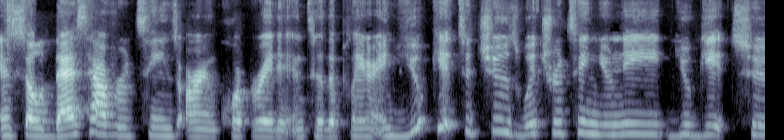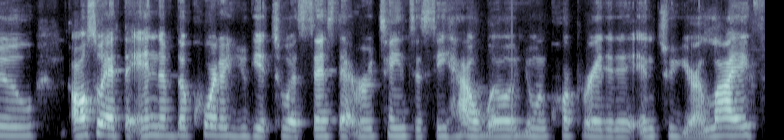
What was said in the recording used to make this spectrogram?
And so that's how routines are incorporated into the planner. And you get to choose which routine you need. You get to also at the end of the quarter, you get to assess that routine to see how well you incorporated it into your life.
